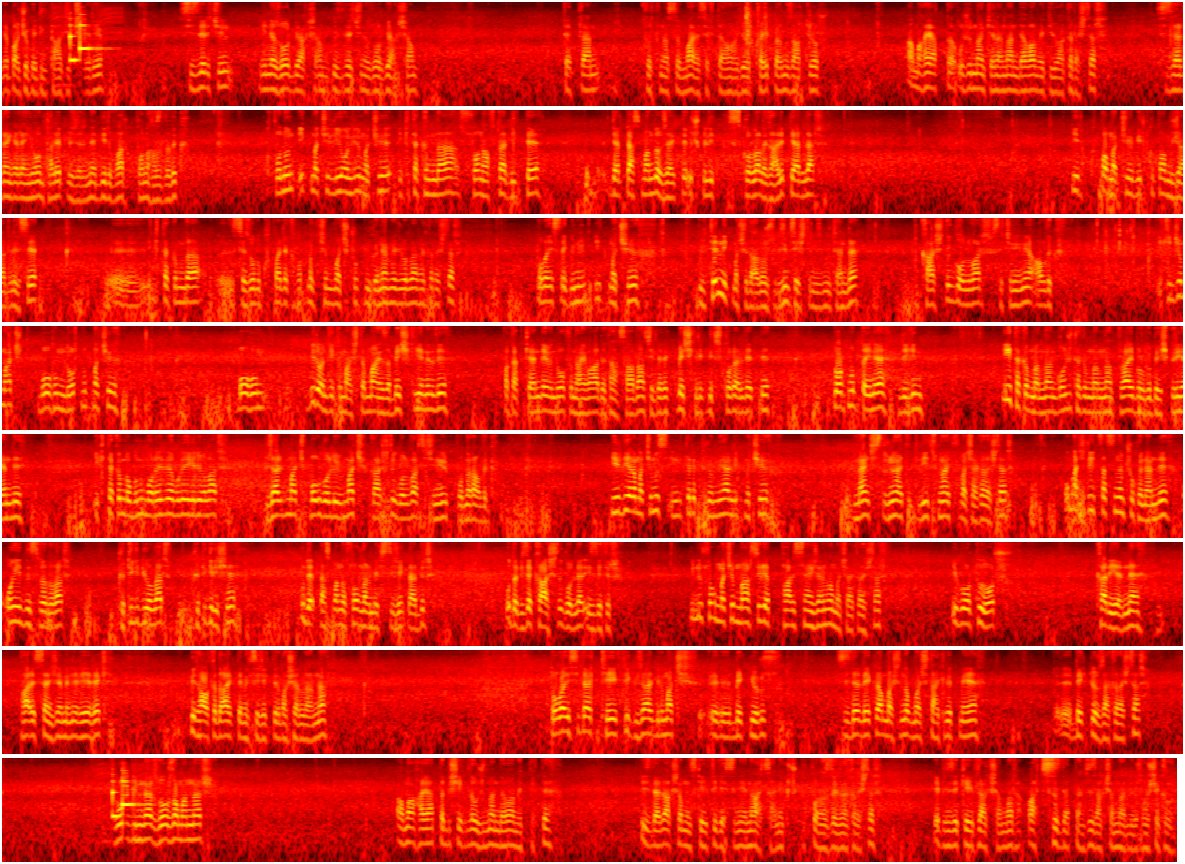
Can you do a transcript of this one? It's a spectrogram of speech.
Ve Baco Bedding takipçileri. Sizler için yine zor bir akşam, bizler için de zor bir akşam. Deprem fırtınası maalesef devam ediyor. Kayıplarımız artıyor. Ama hayatta ucundan kenarından devam ediyor arkadaşlar. Sizlerden gelen yoğun talep üzerine bir var kuponu hazırladık. Kuponun ilk maçı Lyon Lille maçı. İki takım da son hafta ligde deplasmanda özellikle 3 birlik skorlarla galip geldiler. Bir kupa maçı, bir kupa mücadelesi. Ee, iki takım da e, sezonu kupayla kapatmak için bu maçı çok büyük önem veriyorlar arkadaşlar. Dolayısıyla günün ilk maçı, bültenin ilk maçı daha doğrusu bizim seçtiğimiz bültende karşılıklı gol var seçeneğini aldık. İkinci maç Bochum Dortmund maçı. Bochum bir önceki maçta Mainz'a 5-2 yenildi. Fakat kendi evinde Hoffenheim'i adeta sağdan silerek 5-2'lik bir skor elde etti. Dortmund da yine ligin İyi takımlarından, golcü takımlarından Freiburg'u 5-1 yendi. İki takım da bunun moraliyle buraya geliyorlar. Güzel bir maç, bol gollü bir maç. Karşılıklı gol var seçeneği kuponları aldık. Bir diğer maçımız İngiltere Premier Lig maçı. Manchester United, Leeds United maçı arkadaşlar. Bu maç Leeds açısından çok önemli. 17. sıradalar. Kötü gidiyorlar. Kötü girişe bu deplasmanda son vermek isteyeceklerdir. Bu da bize karşılıklı goller izletir. Günün son maçı Marsilya Paris Saint Germain maçı arkadaşlar. Igor Tudor kariyerine Paris Saint Germain'i eleyerek bir halka daha eklemek isteyecektir başarılarına. Dolayısıyla keyifli, güzel bir maç e, bekliyoruz. Sizleri de ekran başında bu maçı takip etmeye e, bekliyoruz arkadaşlar. Zor günler, zor zamanlar. Ama hayatta bir şekilde ucundan devam etmekte. Bizler de akşamınız keyifli geçsin diye naçizane küçük bir hazırladık arkadaşlar. Hepinize keyifli akşamlar, artçısız depremsiz akşamlar diliyoruz. Hoşçakalın.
